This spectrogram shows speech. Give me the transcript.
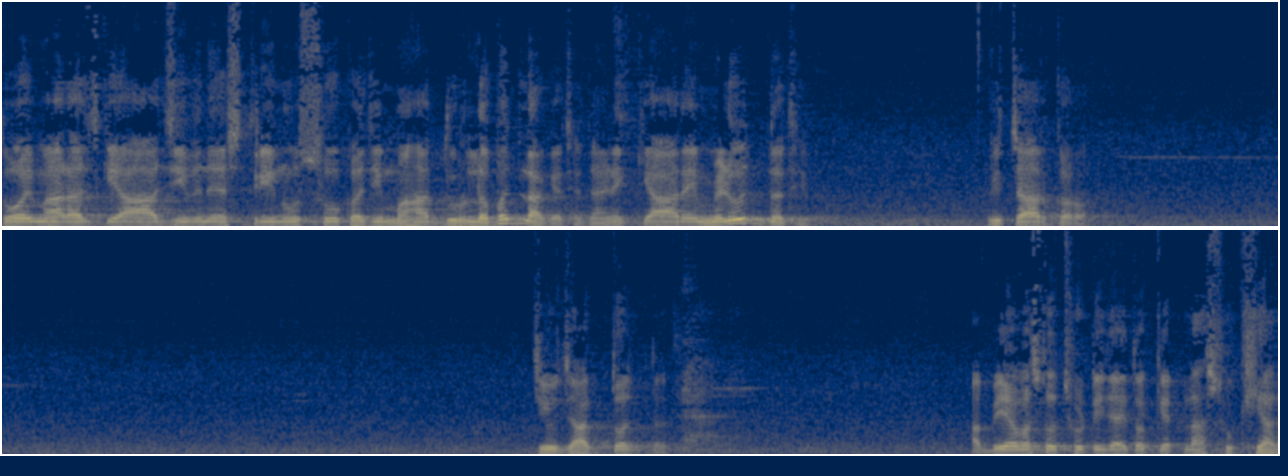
તોય મહારાજ કે આ જીવને સ્ત્રીનું સુખ હજી મહા દુર્લભ જ લાગે છે. જાણે ક્યારે મળ્યું જ નથી. વિચાર કરો. જીવ જાગતો જ નથી. આ બે વસ્તુ છૂટી જાય તો કેટલા સુખિયા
